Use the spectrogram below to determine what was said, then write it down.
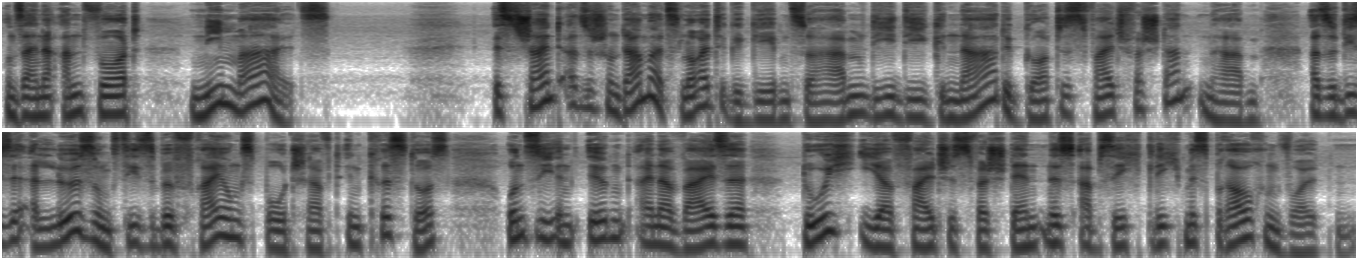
Und seine Antwort niemals. Es scheint also schon damals Leute gegeben zu haben, die die Gnade Gottes falsch verstanden haben, also diese Erlösungs-, diese Befreiungsbotschaft in Christus und sie in irgendeiner Weise durch ihr falsches Verständnis absichtlich missbrauchen wollten.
